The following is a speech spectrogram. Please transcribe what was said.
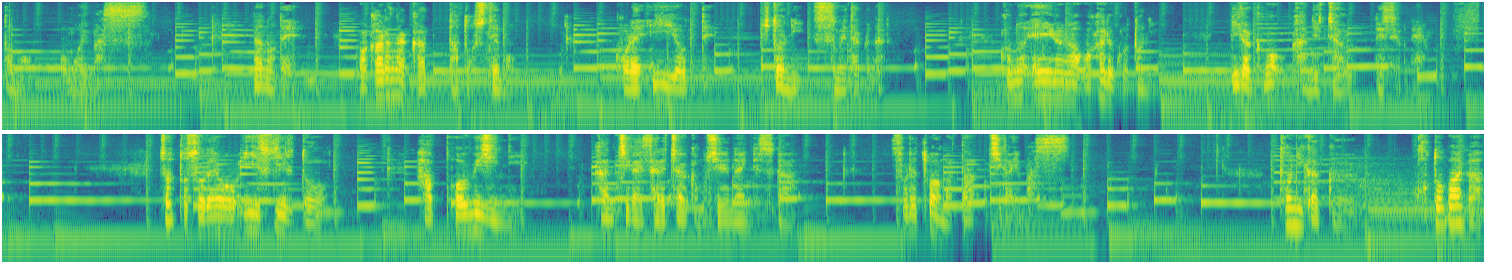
とも思います。なのでわからなかったとしてもこれいいよって人に勧めたくなる。この映画がわかることに美学も感じちゃうですよね。ちょっとそれを言い過ぎると八方美人に勘違いされちゃうかもしれないんですがそれとはまた違います。とにかく言葉が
